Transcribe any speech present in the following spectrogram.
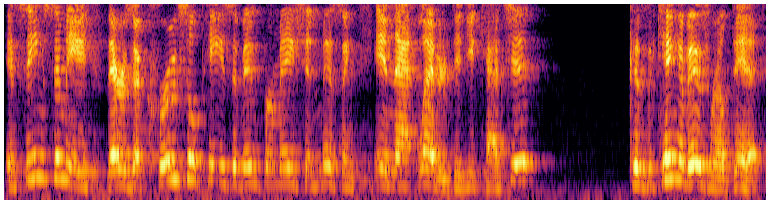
it seems to me there's a crucial piece of information missing in that letter. Did you catch it? Because the king of Israel did.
